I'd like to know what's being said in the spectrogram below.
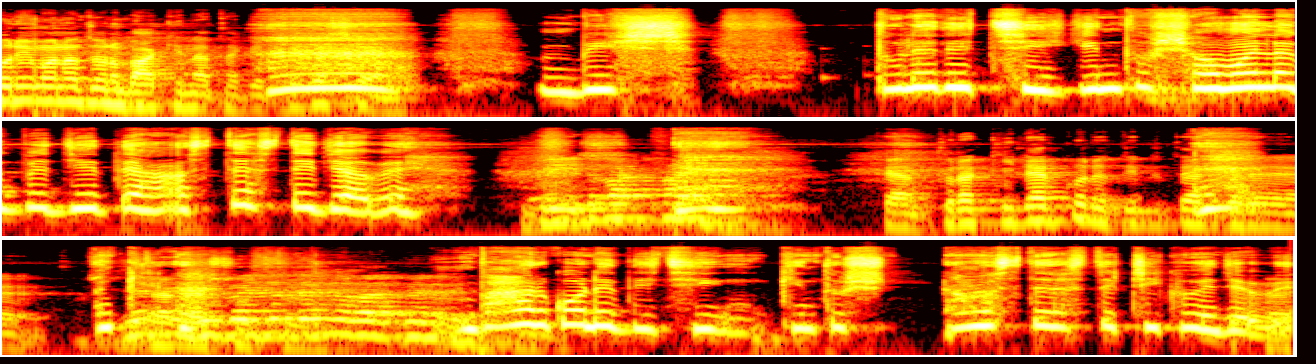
পরিমাণও যেন বাকি না থাকে ঠিক আছে? বিষ তুলে দিচ্ছি কিন্তু সময় লাগবে যেতে আস্তে আস্তে যাবে। বিষ। কেন? তোরা ক্লিয়ার করে দিলি তো একবারে জায়গায় সুস্থ হয়ে। ভার করে দিচ্ছি কিন্তু আস্তে আস্তে ঠিক হয়ে যাবে।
